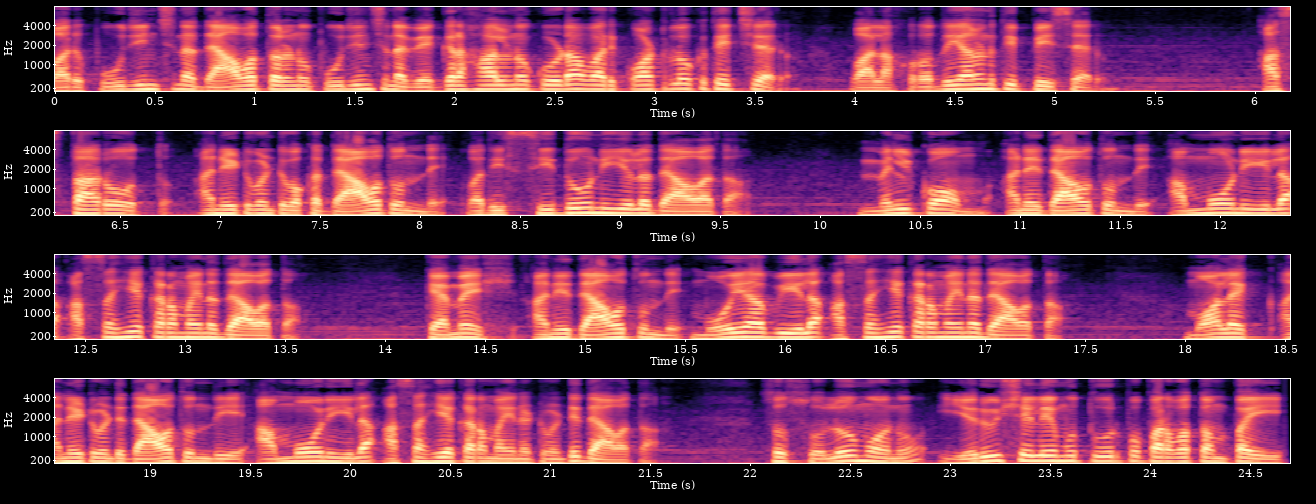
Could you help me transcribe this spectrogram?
వారు పూజించిన దేవతలను పూజించిన విగ్రహాలను కూడా వారి కోటలోకి తెచ్చారు. వాళ్ళ హృదయాలను తిప్పేశారు. అస్తారోత్ అనేటువంటి ఒక దేవత ఉంది. అది సిదోనీయుల దేవత. మిల్కోమ్ అనే దేవత ఉంది. అమ్మోనీయుల అసహ్యకరమైన దేవత. కెమెష్ అనే దేవత ఉంది. మోయాబీల అసహ్యకరమైన దేవత. మోలెక్ అనేటువంటి దేవత ఉంది. అమ్మోనీయుల అసహ్యకరమైనటువంటి దేవత. సో సొలోమోను ఎరుషలేము తూర్పు పర్వతంపై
